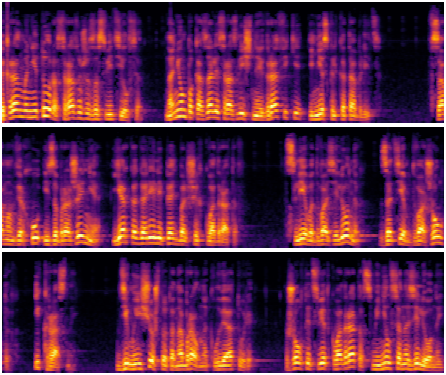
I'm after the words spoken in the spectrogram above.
Экран монитора сразу же засветился. На нем показались различные графики и несколько таблиц. В самом верху изображения ярко горели пять больших квадратов. Слева два зеленых, затем два желтых и красный. Дима еще что-то набрал на клавиатуре – Желтый цвет квадратов сменился на зеленый.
